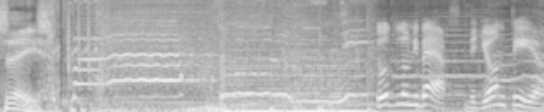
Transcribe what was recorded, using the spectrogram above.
6. Tout l'univers de John Tear.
